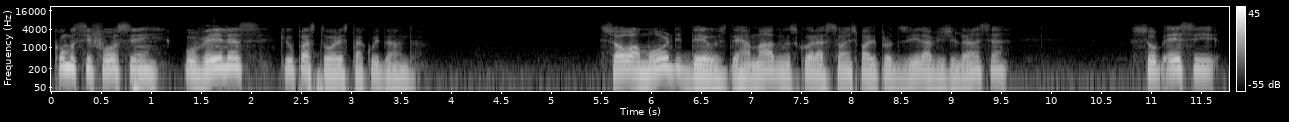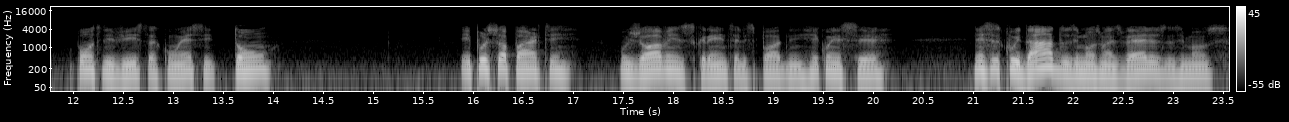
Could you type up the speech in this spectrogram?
como se fossem ovelhas que o pastor está cuidando. Só o amor de Deus derramado nos corações pode produzir a vigilância sob esse ponto de vista, com esse tom. E por sua parte, os jovens crentes eles podem reconhecer nesses cuidados dos irmãos mais velhos, dos irmãos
